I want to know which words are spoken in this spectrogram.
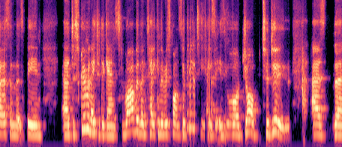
person that's being uh, discriminated against rather than taking the responsibility as it is your job to do as the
